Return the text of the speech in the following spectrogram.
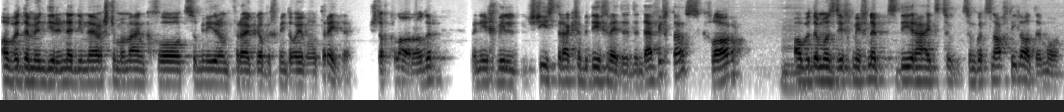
Aber dann müsst ihr nicht im nächsten Moment kommen zu mir und fragen, ob ich mit euch reden will. Ist doch klar, oder? Wenn ich will Scheissdreck über dich reden, dann darf ich das, klar. Aber dann muss ich mich nicht zu dir heim zum, zum gute Nacht einladen, morgen,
